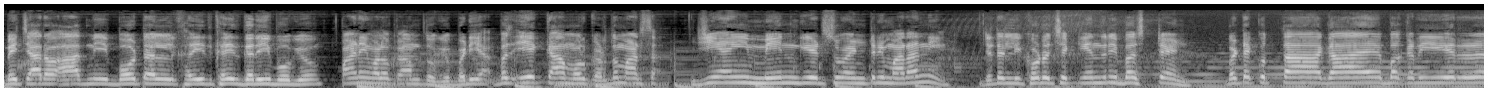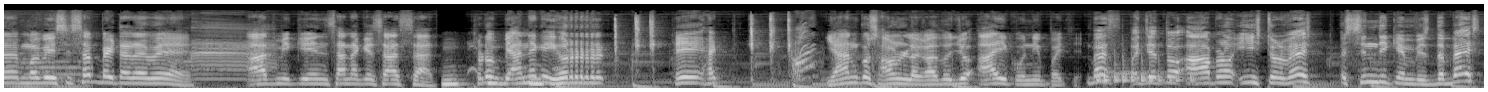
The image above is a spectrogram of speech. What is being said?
बेचारो आदमी बोतल खरीद खरीद गरीब हो गयो। पानी वालों काम तो हो गयो, बढ़िया। बस एक काम और कर दो मारसा जी आई मेन गेट से एंट्री मारा नी जटे लिखोड़ो छे केंद्रीय बस स्टैंड बटे कुत्ता गाय बकरीर मवेशी सब बैठा रहे आदमी के इंसान के साथ साथ। थोड़ो बयाने के हुर्र। हे हट। यान को साउंड लगा दो जो आई को नहीं पचे। बस पचे तो आपनो ईस्ट और West Sindhi camp is the best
